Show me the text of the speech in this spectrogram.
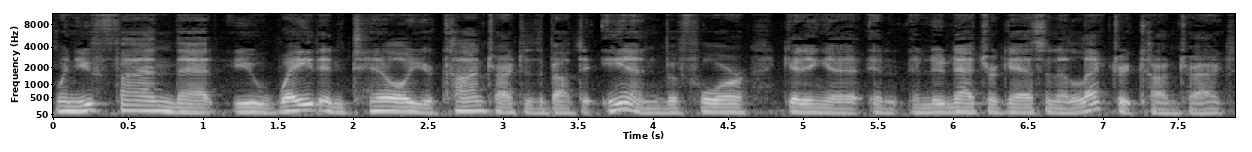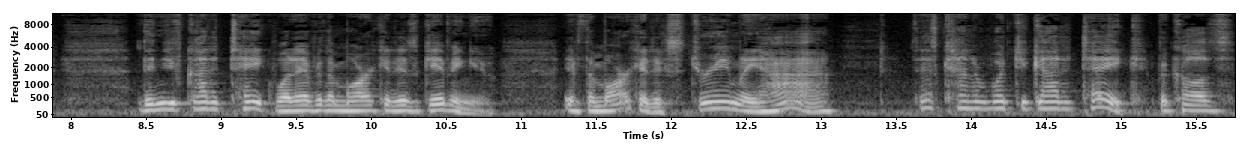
when you find that you wait until your contract is about to end before getting a, a, new natural gas and electric contract, then you've got to take whatever the market is giving you if the market is extremely high, that's kind of what you got to take because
